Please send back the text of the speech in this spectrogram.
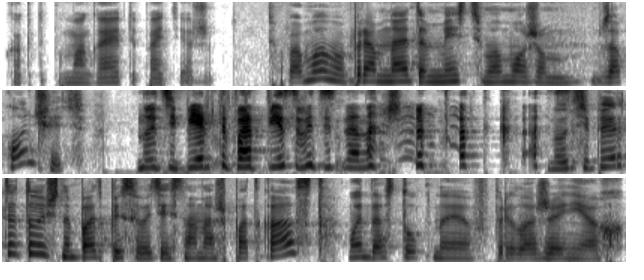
как-то помогают и поддерживают. По-моему, прямо на этом месте мы можем закончить. Ну, теперь ты подписывайтесь на наш подкаст. Ну, теперь ты точно подписывайтесь на наш подкаст. Мы доступны в приложениях,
